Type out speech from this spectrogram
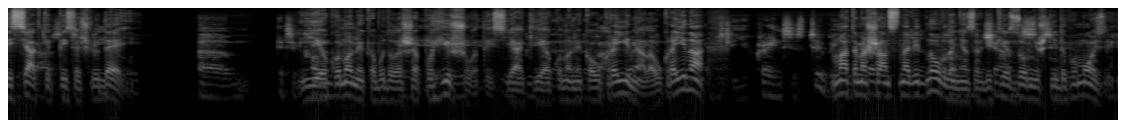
десятки тисяч людей. Її економіка буде лише погіршуватись, як і економіка України. Але Україна матиме шанс на відновлення завдяки зовнішній допомозі.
